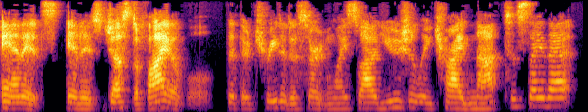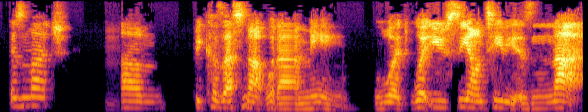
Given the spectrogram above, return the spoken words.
and it's and it's justifiable that they're treated a certain way so I usually try not to say that as much hmm. um, because that's not what I mean what what you see on TV is not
